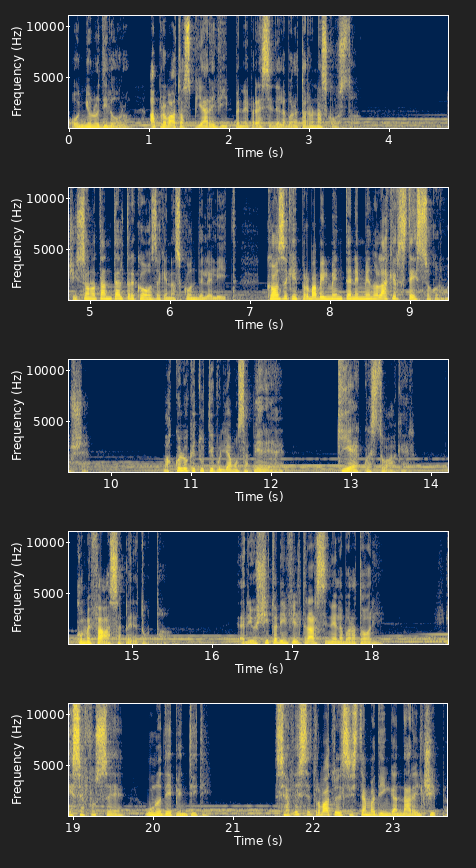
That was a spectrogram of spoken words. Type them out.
Ognuno di loro ha provato a spiare i VIP nei pressi del laboratorio nascosto. Ci sono tante altre cose che nasconde l'Elite, cose che probabilmente nemmeno l'hacker stesso conosce. Ma quello che tutti vogliamo sapere è chi è questo hacker? Come fa a sapere tutto? È riuscito ad infiltrarsi nei laboratori? E se fosse uno dei pentiti? Se avesse trovato il sistema di ingannare il chip?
